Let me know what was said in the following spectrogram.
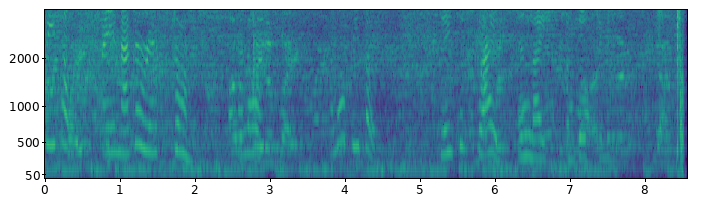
people. White. I am at a restaurant. On a Hello. plate of like. Hello, people. Please subscribe and like. I'm so skimming. Yes.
